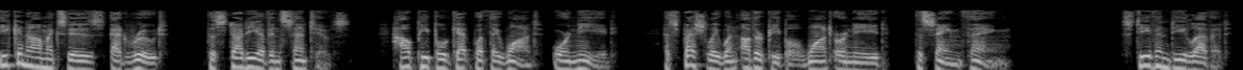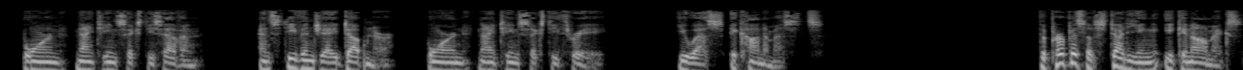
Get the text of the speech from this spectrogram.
Economics is, at root, the study of incentives, how people get what they want or need, especially when other people want or need the same thing. Stephen D. Levitt, born 1967, and Stephen J. Dubner, born 1963, U.S. economists. The purpose of studying economics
